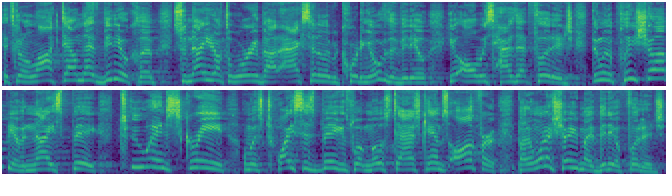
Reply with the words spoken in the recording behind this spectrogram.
it's gonna lock down that video clip, so now you don't have to worry about accidentally recording over the video. You always have that footage. Then when the police show up, you have a nice big two inch screen, almost twice as big as what most dash cams offer. But I wanna show you my video footage,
